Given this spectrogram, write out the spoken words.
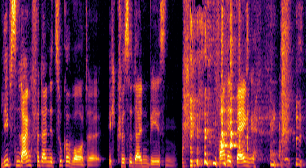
Liebsten Dank für deine Zuckerworte. Ich küsse deinen Besen. Farid Bang.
